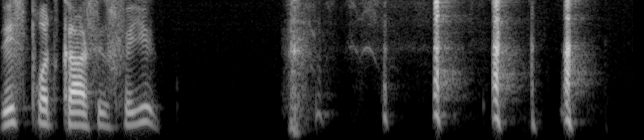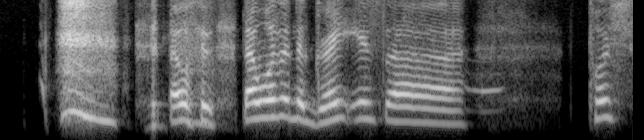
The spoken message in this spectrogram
this podcast is for you. That, was, that wasn't the greatest uh push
